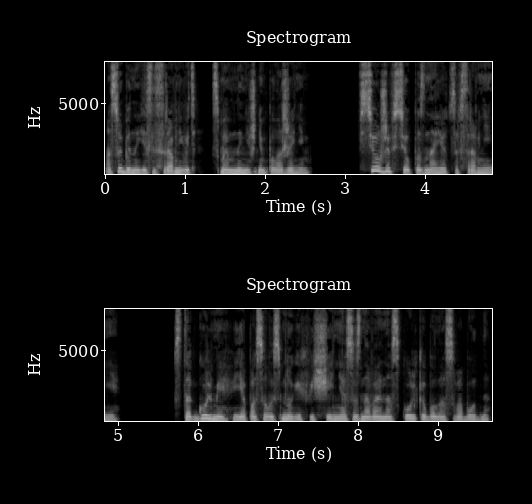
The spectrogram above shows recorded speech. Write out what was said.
особенно если сравнивать с моим нынешним положением. Все же все познается в сравнении. В Стокгольме я опасалась многих вещей, не осознавая, насколько была свободна.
